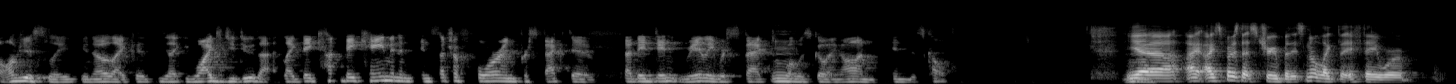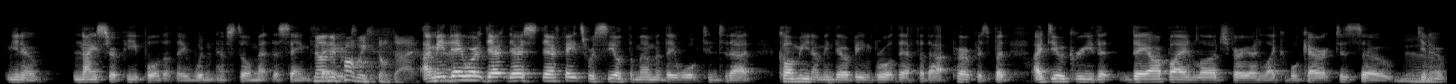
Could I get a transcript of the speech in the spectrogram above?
obviously, you know, like uh, like why did you do that? Like they they came in in such a foreign perspective that they didn't really respect what Mm. was going on in this cult. Yeah, I, I suppose that's true, but it's not like that if they were, you know, nicer people that they wouldn't have still met the same fate. No, they probably still die. I mean, they were their their their fates were sealed the moment they walked into that commune. I mean, they were being brought there for that purpose. But I do agree that they are by and large very unlikable characters. So Yeah. you know,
